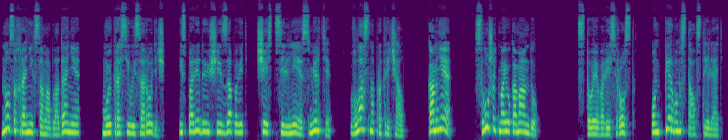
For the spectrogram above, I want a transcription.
но сохранив самообладание, мой красивый сородич, исповедующий заповедь «Честь сильнее смерти», властно прокричал «Ко мне! Слушать мою команду!» Стоя во весь рост, он первым стал стрелять.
